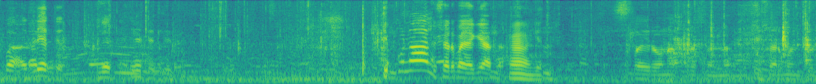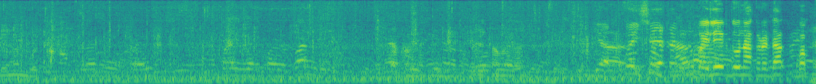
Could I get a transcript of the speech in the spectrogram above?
ब- देतात. तुषार बाया घ्या आता. हां घेतो भैरवनाथ प्रसन्न तुषार बनसोडे निंबूत पहिले एक दोन आकडे टाक बापू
